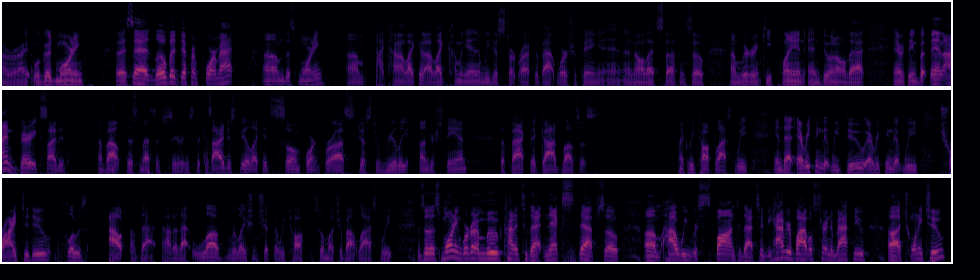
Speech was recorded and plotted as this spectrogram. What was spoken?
All right. Well, good morning. As I said, a little bit different format um, this morning. Um, I kind of like it. I like coming in and we just start right off the bat worshiping and, and all that stuff. And so um, we're going to keep playing and doing all that and everything. But man, I'm very excited about this message series because I just feel like it's so important for us just to really understand the fact that God loves us like we talked last week, in that everything that we do, everything that we try to do, flows out of that, out of that love relationship that we talked so much about last week. And so this morning we're going to move kind of to that next step. So, um, how we respond to that. So, if you have your Bibles, turn to Matthew uh, 22.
